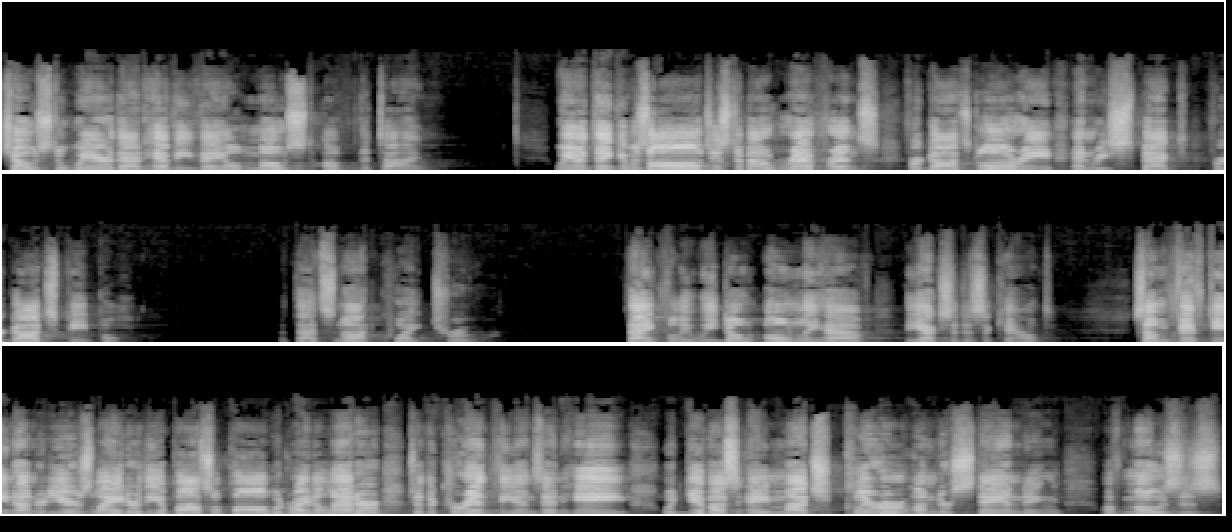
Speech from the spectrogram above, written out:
chose to wear that heavy veil most of the time. We would think it was all just about reverence for God's glory and respect for God's people. But that's not quite true. Thankfully, we don't only have the Exodus account. Some 1500 years later, the Apostle Paul would write a letter to the Corinthians, and he would give us a much clearer understanding of Moses'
